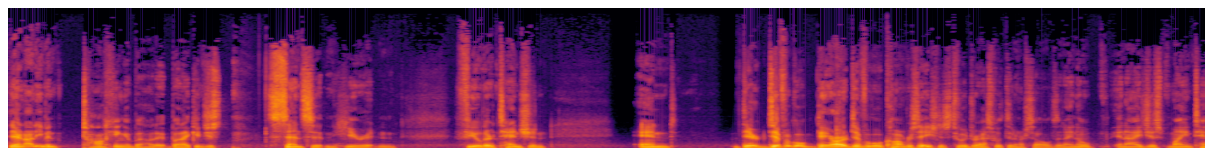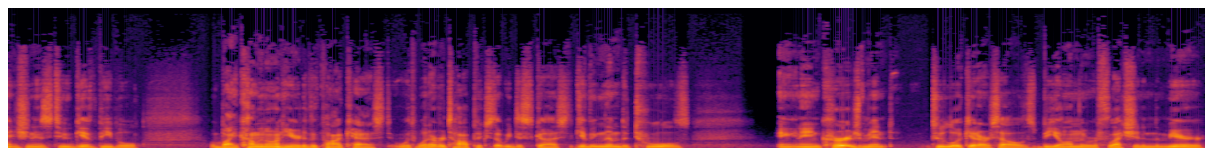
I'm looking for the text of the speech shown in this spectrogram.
they're not even talking about it, but I can just sense it and hear it and feel their tension. And they're difficult they are difficult conversations to address within ourselves. And I know and I just my intention is to give people by coming on here to the podcast with whatever topics that we discussed, giving them the tools and encouragement to look at ourselves beyond the reflection in the mirror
